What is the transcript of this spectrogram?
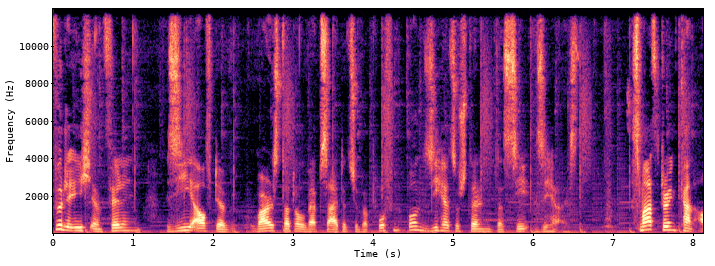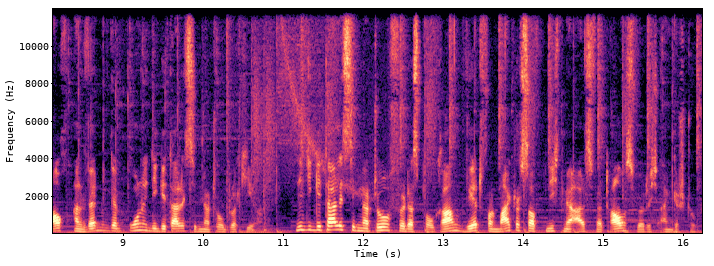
würde ich empfehlen, sie auf der VirusTotal-Webseite zu überprüfen und sicherzustellen, dass sie sicher ist. SmartScreen kann auch Anwendungen ohne digitale Signatur blockieren. Die digitale Signatur für das Programm wird von Microsoft nicht mehr als vertrauenswürdig eingestuft.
